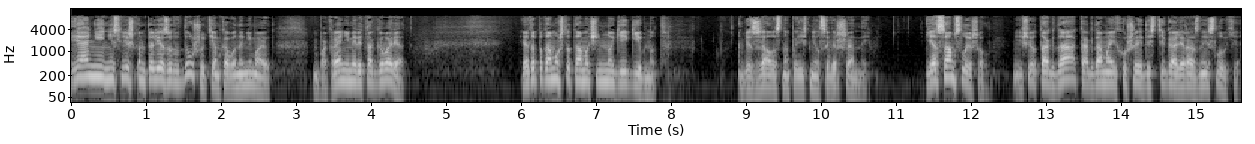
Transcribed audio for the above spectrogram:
и они не слишком-то лезут в душу тем, кого нанимают. По крайней мере, так говорят. Это потому, что там очень многие гибнут, — безжалостно пояснил Совершенный. Я сам слышал, еще тогда, когда моих ушей достигали разные слухи.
